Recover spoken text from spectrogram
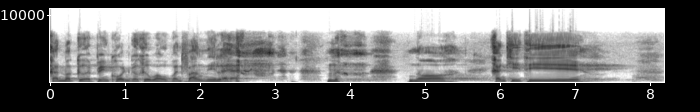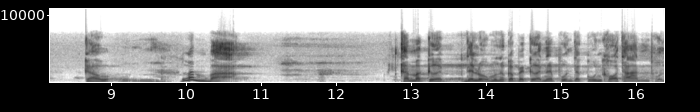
ขันมาเกิดเป็นคนก็คือว่าบันฟังนี่แหละเนาะขันขี่ทีเก่าลำบาก ขันมาเกิดในโลกมนุษย์ก็ไปเกิดในผุนตระกูลขอท่านผล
